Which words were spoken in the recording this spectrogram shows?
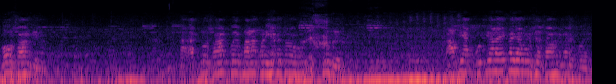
બહુ સહન કર્યું આટલું સહન કોઈ માણા કરી શકે તો શું રહે આપણે આ કુતિયાળા એક જ આવું છે સહન કરે કોઈ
